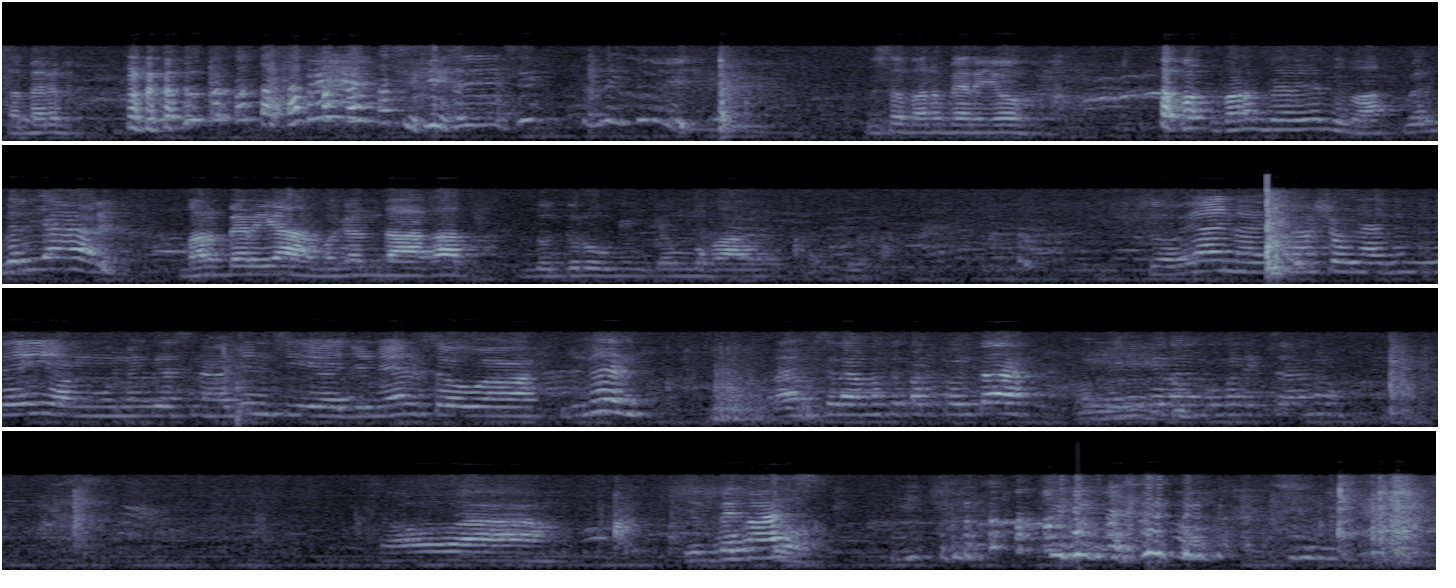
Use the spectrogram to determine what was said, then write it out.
sa ber... Sige, sige, sige. Tuloy, tuloy. Doon sa barberyo. barberyo, di ba? Barber yan! Barberya, maganda ka, dudurugin kang mukha mo. So yan, uh, yung show natin today, ang unang guest natin si uh, Junel. So, uh, Junel, maraming salamat sa pagpunta. Okay ka lang bumalik sa ano. So, uh, Yung ko.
